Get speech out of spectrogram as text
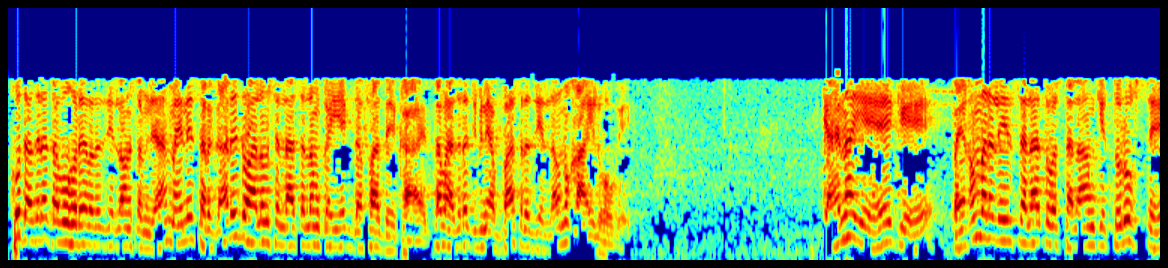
خود حضرت ابو رضی اللہ عنہ سمجھا، میں نے سرکار دو عالم صلی اللہ علیہ وسلم کا ایک دفعہ دیکھا ہے، تب حضرت ابن عباس رضی اللہ عنہ قائل ہو گئے۔ کہنا یہ ہے کہ پیغمبر علیہ السلاۃ والسلام کی طرف سے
